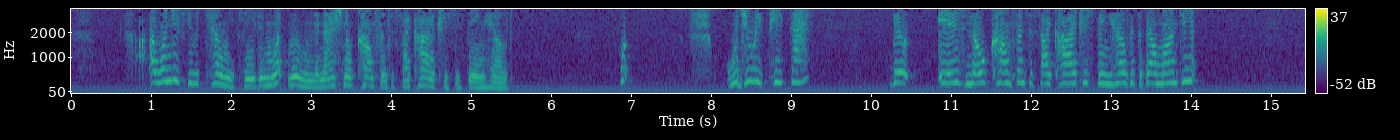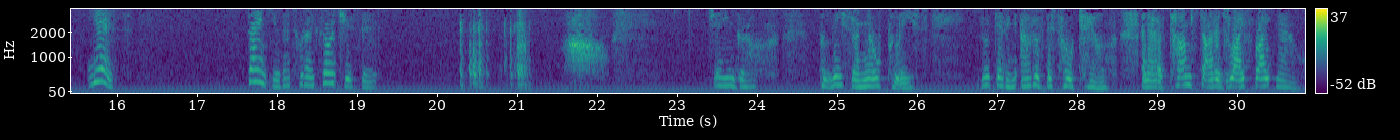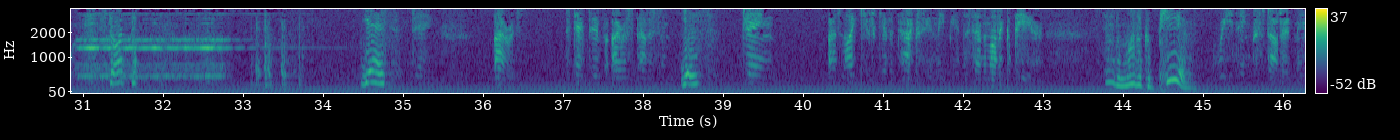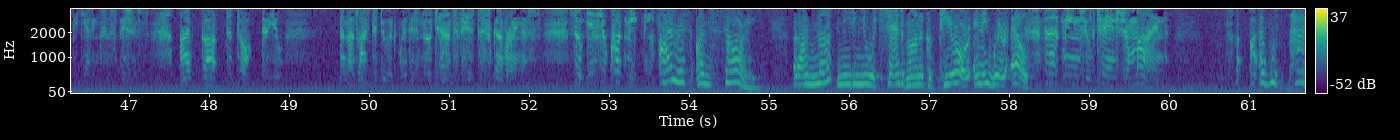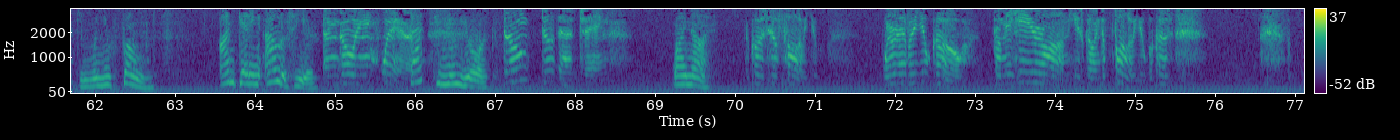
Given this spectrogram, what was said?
I wonder if you would tell me, please, in what room the National Conference of Psychiatrists is being held. What? Would you repeat that? There is no conference of psychiatrists being held at the Belmonte? Yes. Thank you. That's what I thought you said. Oh, Jane, girl, police or no police, you're getting out of this hotel and out of Tom Stoddard's life right now. Start. Yes, Jane. Iris. Detective Iris Patterson. yes. Jane, I'd like you to get a taxi and meet me at the Santa Monica Pier. Santa Monica Pier. We think Stoddard may be getting suspicious. I've got to talk to you, and I'd like to do it where there's no chance of his discovering us. So if you could meet me. Iris, I'm sorry, but I'm not meeting you at Santa Monica Pier or anywhere else. That means you've changed your mind. I, I was packing when you phoned. I'm getting out of here. And going where? Back to New York. Don't do that, Jane. Why not? Because he'll follow you. Wherever you go. From here on, he's going to follow you because.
